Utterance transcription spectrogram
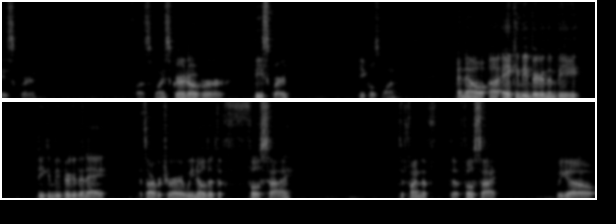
a squared plus y squared over b squared equals 1. And now uh, a can be bigger than b, b can be bigger than a. That's arbitrary. We know that the foci, to find the, the foci, we go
